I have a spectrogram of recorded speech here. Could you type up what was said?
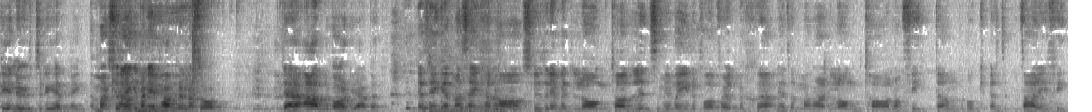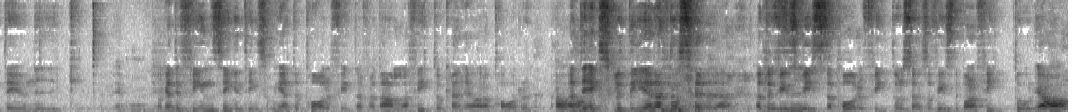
Det är en utredning. Man så lägger man ner ju- papperna så. Det här är allvar grabben. Jag tänker att man sen kan avsluta det med ett långt tal, lite som vi var inne på förut med skönhet, att man har ett långt tal om fittan och att varje fitta är unik. Och att det finns ingenting som heter porrfitta för att alla fittor kan göra porr. Ja. Att det är exkluderande att säga att det Precis. finns vissa porrfittor och sen så finns det bara fittor. Ja.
